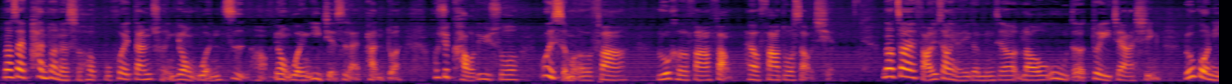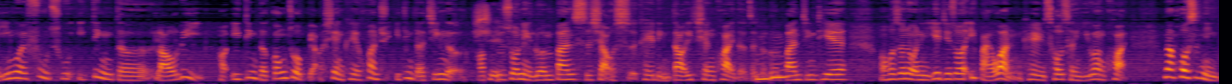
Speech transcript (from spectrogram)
那在判断的时候，不会单纯用文字哈，用文义解释来判断，会去考虑说为什么而发。如何发放，还有发多少钱？那在法律上有一个名字叫劳务的对价性。如果你因为付出一定的劳力，好，一定的工作表现，可以换取一定的金额，好，比如说你轮班十小时可以领到一千块的这个轮班津贴，或者如果你业绩做到一百万，你可以抽成一万块。那或是你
